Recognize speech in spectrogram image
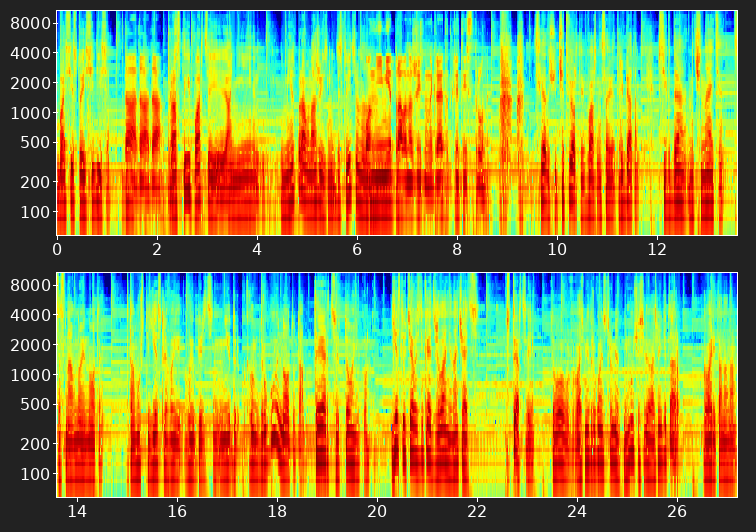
басисту ACDC. Да, да, да. Простые партии, они имеют право на жизнь. И действительно... Он не имеет права на жизнь, он играет открытые струны. Следующий, четвертый важный совет. Ребята, всегда начинайте с основной ноты. Потому что если вы выберете не какую-нибудь другую ноту, там, терцию, тонику, если у тебя возникает желание начать с терции, то возьми другой инструмент, не мучай себя, возьми гитару, говорит она нам.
